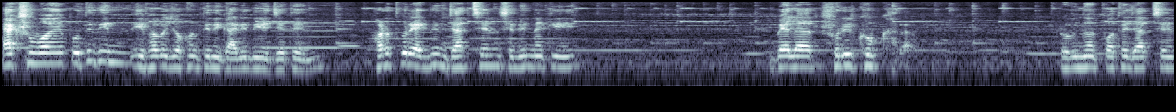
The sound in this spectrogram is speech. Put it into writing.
এক সময় প্রতিদিন এইভাবে যখন তিনি গাড়ি নিয়ে যেতেন, হঠাৎ করে একদিন যাচ্ছেন, সেদিন নাকি বেলার শরীর খুব খারাপ। রবীন্দ্রনাথ পথে যাচ্ছেন,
